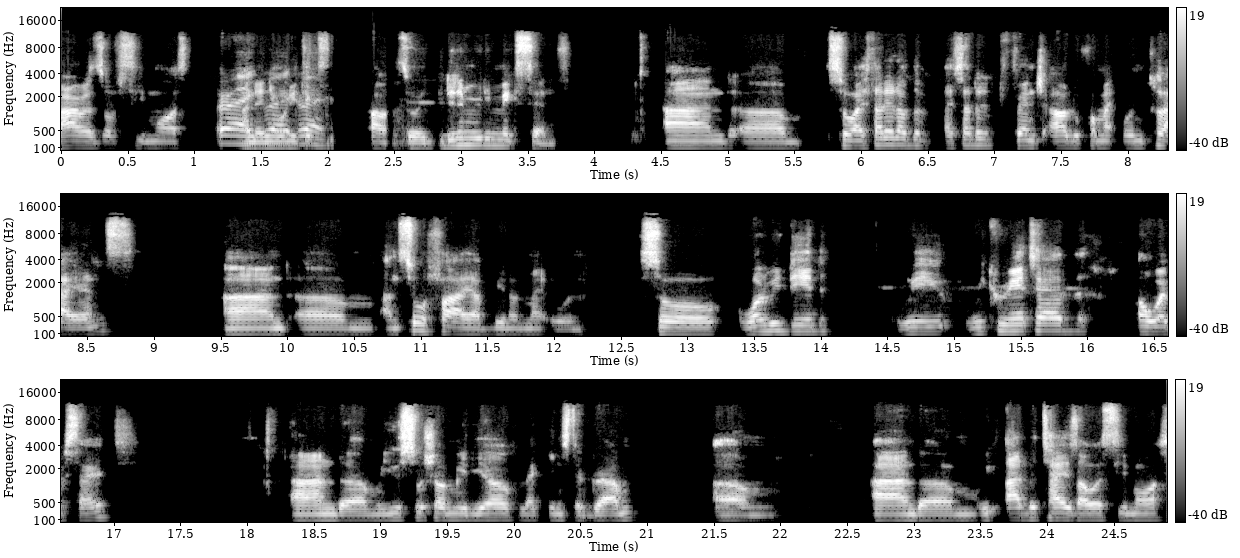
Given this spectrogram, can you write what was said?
barrels of sea moss Right. and then you only Right. take 50 pounds. So it didn't really make sense. And um, so I started out the I started to venture out for my own clients, and um, and so far I've been on my own. So what we did, we we created a website, and um, we use social media like Instagram, um, and um, we advertise our sea moss.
